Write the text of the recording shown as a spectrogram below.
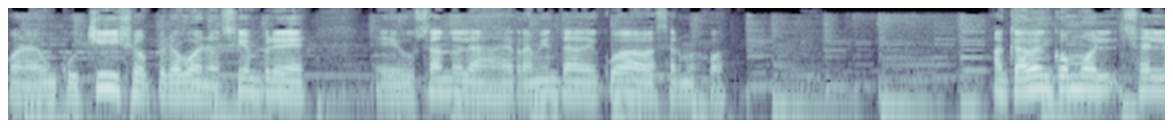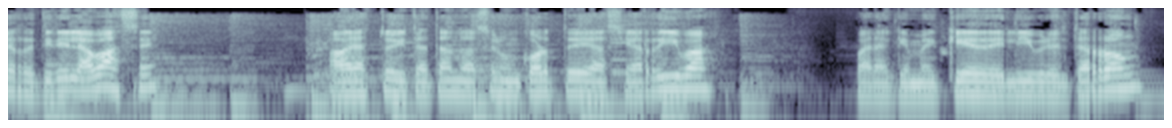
algún cuchillo, pero bueno, siempre eh, usando las herramientas adecuadas va a ser mejor. Acá ven cómo ya le retiré la base. Ahora estoy tratando de hacer un corte hacia arriba para que me quede libre el terrón.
